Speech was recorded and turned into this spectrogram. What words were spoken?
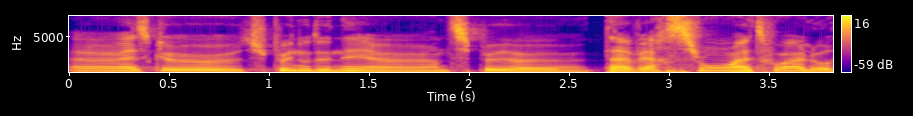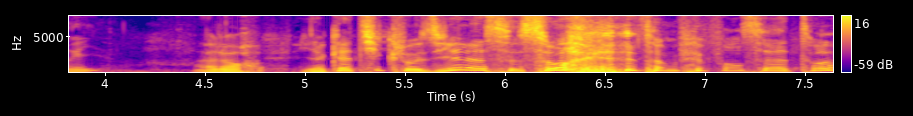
Est-ce que tu peux nous donner un petit peu ta version à toi, Laurie? Alors, il y a Cathy Closier là ce soir, ça me fait penser à toi.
